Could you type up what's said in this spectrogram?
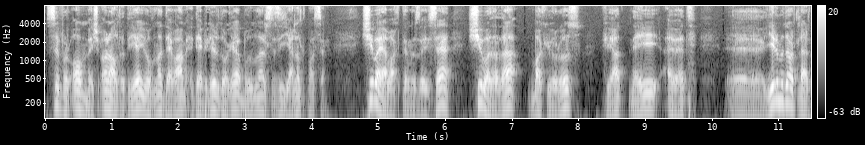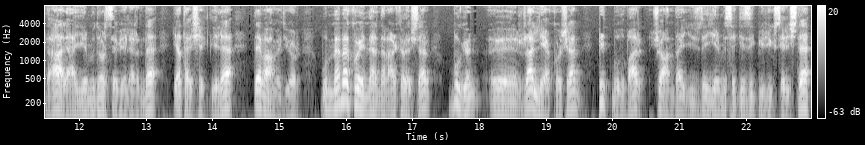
0 15 16 diye yoluna devam edebilir Doge. Bunlar sizi yanıltmasın. Shiba'ya baktığımızda ise Shiba'da da bakıyoruz. Fiyat neyi? Evet. e, 24'lerde hala 24 seviyelerinde yatay şekliyle devam ediyor. Bu meme coinlerden arkadaşlar bugün e, rally'e koşan Pitbull var. Şu anda %28'lik bir yükselişte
